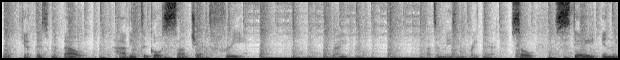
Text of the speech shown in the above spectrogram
with get this without having to go subject free. Right? That's amazing right there. So stay in the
